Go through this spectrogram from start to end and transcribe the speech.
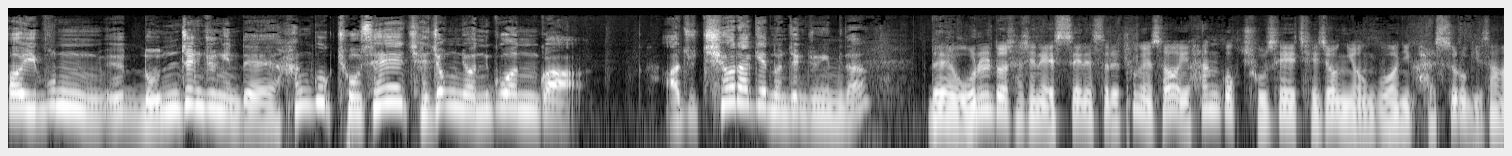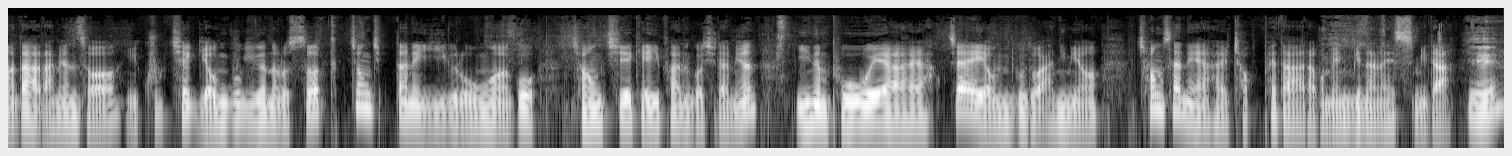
어, 이분 논쟁 중인데 한국 조세 재정연구원과 아주 치열하게 논쟁 중입니다. 네, 오늘도 자신의 SNS를 통해서 이 한국 조세 재정 연구원이 갈수록 이상하다라면서 이 국책 연구 기관으로서 특정 집단의 이익을 옹호하고 정치에 개입하는 것이라면 이는 보호해야 할 학자의 연구도 아니며 청산해야 할 적폐다라고 맹비난을 했습니다. 예.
